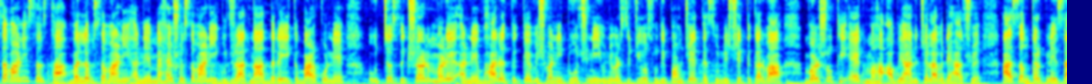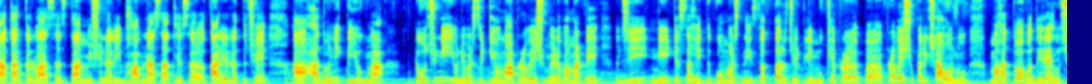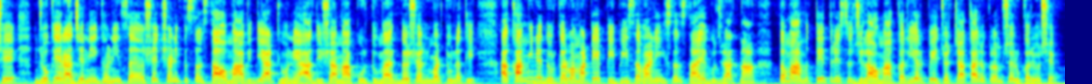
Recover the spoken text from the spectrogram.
સવાણી સંસ્થા, વલ્લભ સવાણી અને મહેશ સવાણી ગુજરાતના દરેક બાળકોને ઉચ્ચ શિક્ષણ મળે અને ભારત કે વિશ્વની ટોચની યુનિવર્સિટીઓ સુધી પહોંચે તે સુનિશ્ચિત કરવા વર્ષોથી એક મહાઅભિયાન ચલાવી રહ્યા છે. આ સંકલ્પને સાકાર કરવા સંસ્થા મિશનરી ભાવના સાથે કાર્યરત છે. આધુનિક યુગમાં ટોચની યુનિવર્સિટીઓમાં પ્રવેશ મેળવવા માટે જી નીટ સહિત કોમર્સની સત્તર જેટલી મુખ્ય પ્ર- પ્રવેશ પરીક્ષાઓનું મહત્ત્વ વધી રહ્યું છે. જો કે રાજ્યની ઘણી શૈક્ષણિક સંસ્થાઓમાં વિદ્યાર્થીઓને આ દિશામાં પૂરતું માર્ગદર્શન મળતું નથી. આ ખામીને દૂર કરવા માટે પીપી સવાણી સંસ્થાએ ગુજરાતના તમામ તેત્રીસ જિલ્લાઓમાં કરિયર પે ચર્ચા કાર્યક્રમ શરૂ કર્યો છે.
